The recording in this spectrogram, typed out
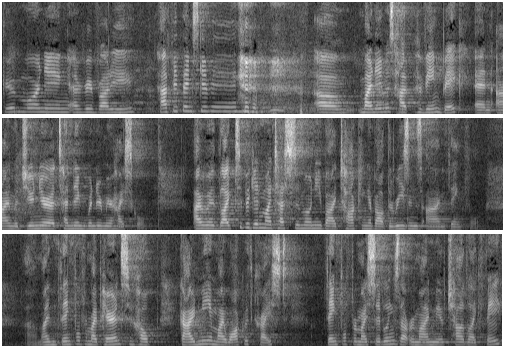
Good morning, everybody. Happy Thanksgiving! um, my name is Habin Beck, and I'm a junior attending Windermere High School. I would like to begin my testimony by talking about the reasons I'm thankful. Um, I'm thankful for my parents who help guide me in my walk with Christ, thankful for my siblings that remind me of childlike faith,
